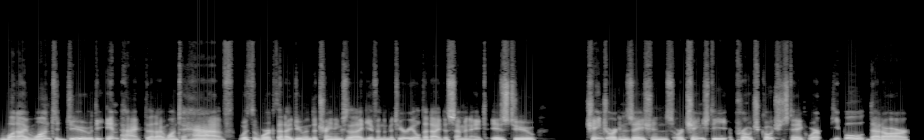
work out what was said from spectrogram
what I want to do, the impact that I want to have with the work that I do and the trainings that I give and the material that I disseminate is to change organizations or change the approach coaches take where people that are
